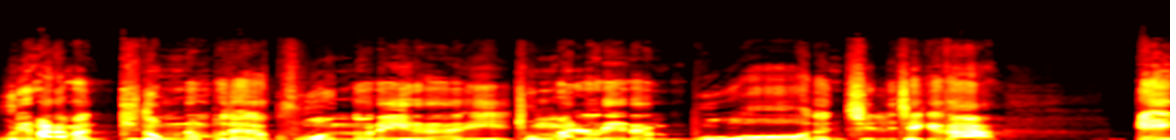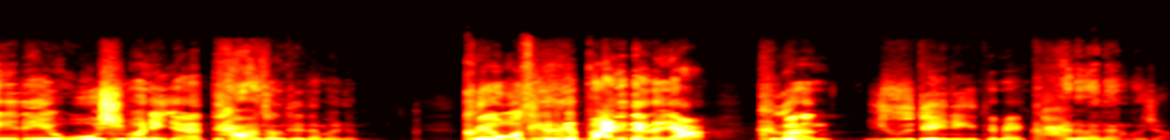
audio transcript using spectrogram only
우리 말하면 기독론부터 해서 구원론에 이르는 이 종말론에 이르는 모든 진리 체계가 AD 50원 이전에 다 완성되단 말이야. 그게 어떻게 그렇게 빨리 되느냐? 그거는 유대인이기 때문에 가능하다는 거죠.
